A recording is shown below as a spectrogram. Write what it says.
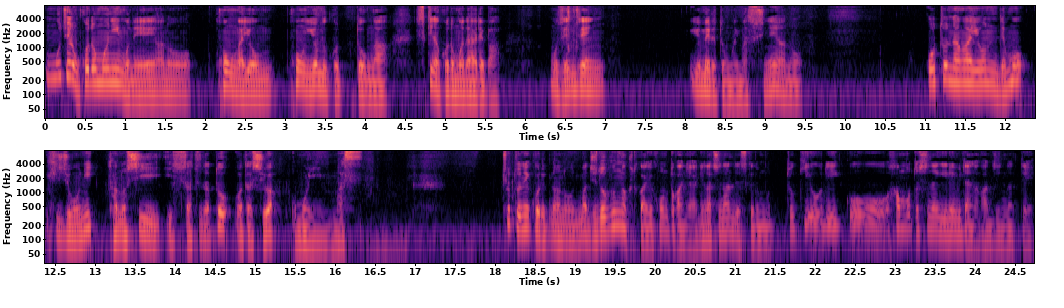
もちろん子供にもね、あの、本が読む、本読むことが好きな子供であれば、もう全然読めると思いますしね、あの、大人が読んでも非常に楽しい一冊だと私は思います。ちょっとねこれあの、まあ、児童文学とか絵本とかにありがちなんですけども時折こう版元品切れみたいな感じになって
